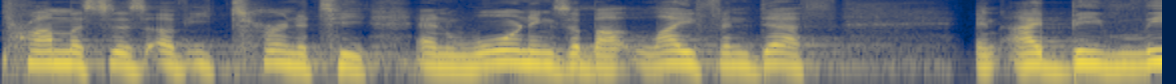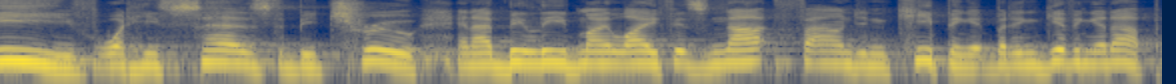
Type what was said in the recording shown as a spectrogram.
promises of eternity and warnings about life and death. And I believe what he says to be true. And I believe my life is not found in keeping it, but in giving it up.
